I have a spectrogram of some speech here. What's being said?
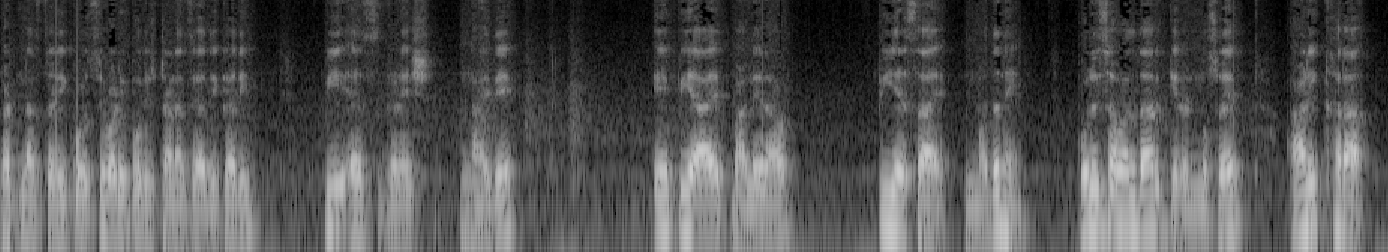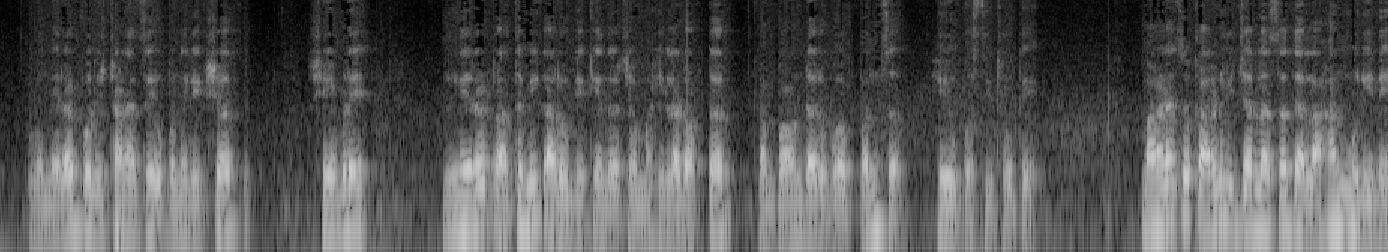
घटनास्थळी कोळसेवाडी पोलीस ठाण्याचे अधिकारी P S Ganesh Nayde A P I Bhalerao P S I Madne police हवालदार किरण मुसळे आणि खरात व नेरळ पोलीस ठाण्याचे उपनिरीक्षक शेंबडे नेरळ प्राथमिक आरोग्य केंद्राच्या महिला डॉक्टर कंपाऊंडर व पंच हे उपस्थित होते. मारण्याचं कारण विचारलं असता त्या लहान मुलीने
